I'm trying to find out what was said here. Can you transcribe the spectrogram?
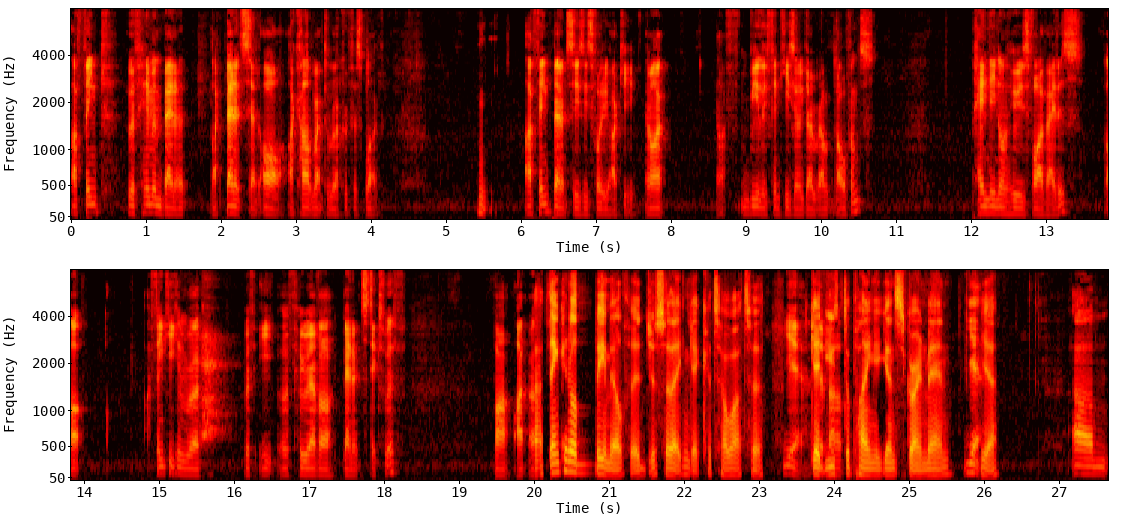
I think with him and Bennett, like Bennett said, "Oh, I can't wait to work with this bloke." Hmm. I think Bennett sees his footy IQ, and I, I really think he's going to go Dolphins. Pending on who his five eight is, oh, I think he can work with with whoever Bennett sticks with. But I, I I think it'll be Milford just so they can get Katoa to yeah, get develop- used to playing against grown men. yeah, Yeah. Um,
